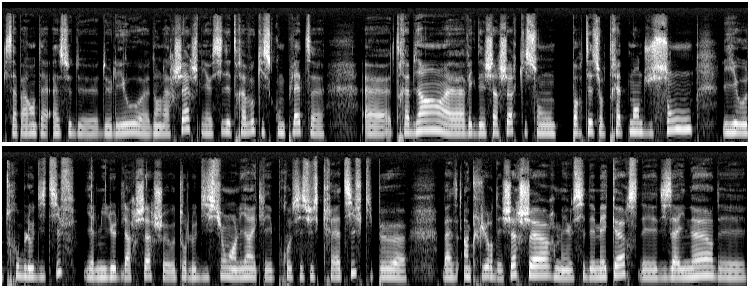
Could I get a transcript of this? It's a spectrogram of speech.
qui s'apparentent à, à ceux de, de Léo euh, dans la recherche, mais il y a aussi des travaux qui se complètent très bien euh, avec des chercheurs qui sont portés sur le traitement du son lié aux troubles auditifs. Il y a le milieu de la recherche autour de l'audition en lien avec les processus créatifs qui peut euh, bah, inclure des chercheurs, mais aussi des des designers, des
